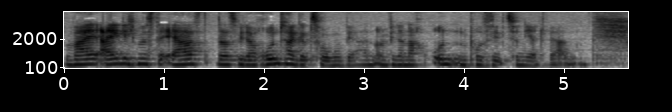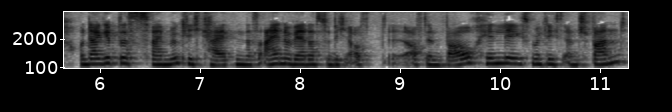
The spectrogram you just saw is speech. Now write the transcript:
weil eigentlich müsste erst das wieder runtergezogen werden und wieder nach unten positioniert werden. Und da gibt es zwei Möglichkeiten. Das eine wäre, dass du dich auf, äh, auf den Bauch hinlegst, möglichst entspannt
